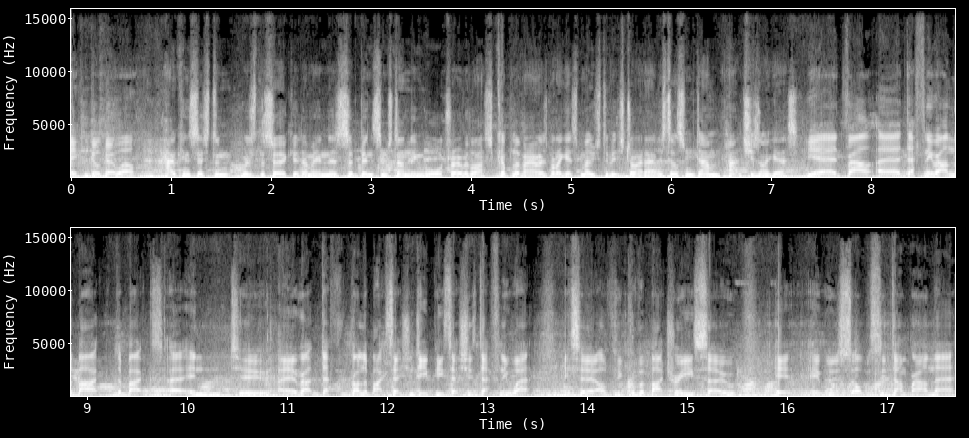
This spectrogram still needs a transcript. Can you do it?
it can go go well. How consistent was the circuit? I mean, there's been some standing water over the last couple of hours, but I guess most of it's dried out. There's still some damp patches, I guess. Yeah, uh, definitely around the back. The back uh, into uh, round, def- around the back section, GP section is definitely wet. It's uh, obviously covered by trees, so it, it was obviously damp around there.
